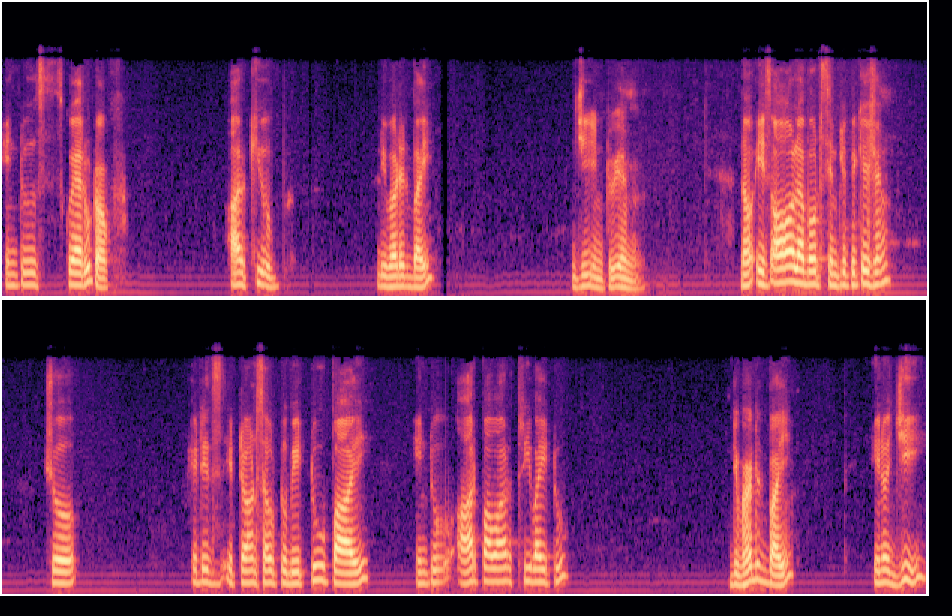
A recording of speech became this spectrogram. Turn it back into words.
into square root of r cube divided by g into m. Now it's all about simplification. So it is it turns out to be 2 pi into r power 3 by 2 divided by you know g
